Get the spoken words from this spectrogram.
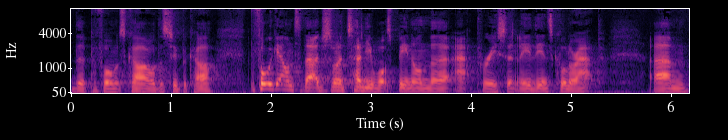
the performance car or the supercar. Before we get on to that, I just want to tell you what's been on the app recently, the Intercooler app. Um,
